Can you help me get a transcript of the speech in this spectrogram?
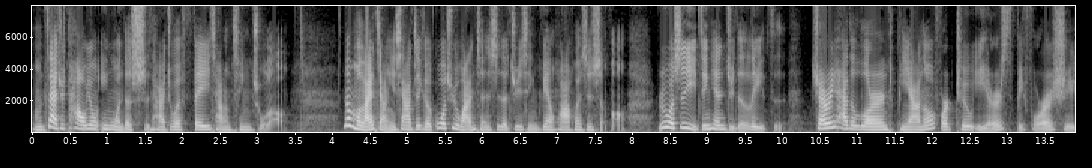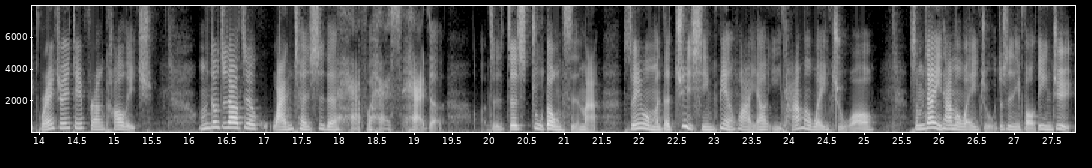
我们再去套用英文的时态，就会非常清楚了。那我们来讲一下这个过去完成式的句型变化会是什么？如果是以今天举的例子。Cherry had learned piano for two years before she graduated from college。我们都知道这完成式的 have has had，这这是助动词嘛，所以我们的句型变化也要以他们为主哦。什么叫以他们为主？就是你否定句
